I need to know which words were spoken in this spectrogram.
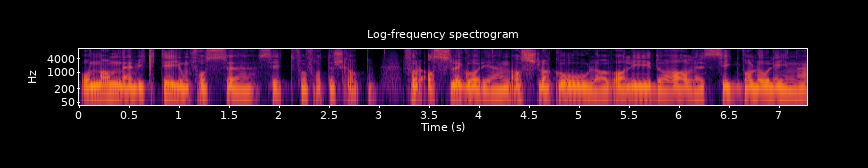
Og navnet er viktig i Jon Fosse sitt forfatterskap. For Asle går igjen, Aslak og Olav, Alide og Ale, Sigvald og Oline.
